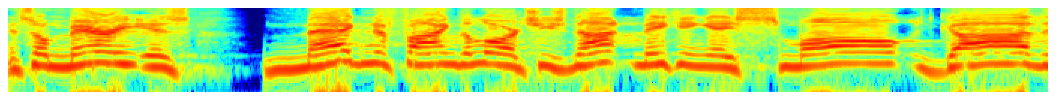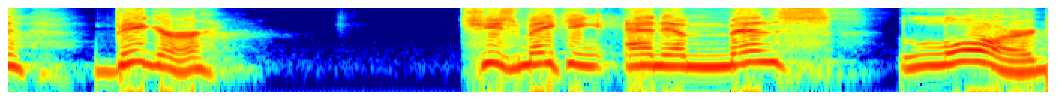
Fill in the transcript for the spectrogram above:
And so Mary is magnifying the Lord. She's not making a small God bigger. She's making an immense Lord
